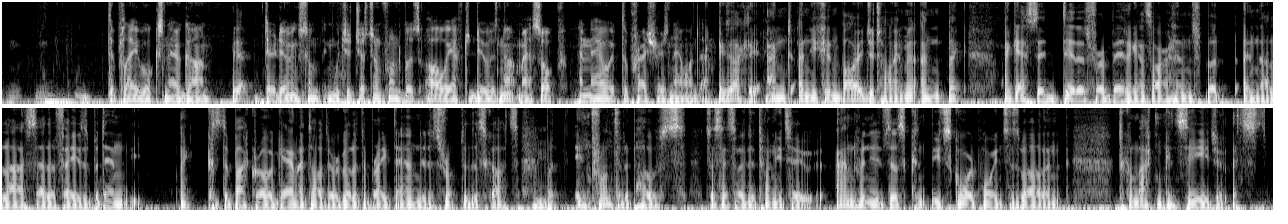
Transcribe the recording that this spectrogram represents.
the playbook's now gone. yeah They're doing something which is just in front of us. All we have to do is not mess up, and now it, the pressure is now on them. Exactly, and and you can bide your time, and like I guess they did it for a bit against Ireland, but in the last set of phases, but then. Like, because the back row again, I thought they were good at the breakdown. They disrupted the Scots, but in front of the posts, just outside the twenty-two, and when you've just con- you've scored points as well, and to come back and concede, it's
